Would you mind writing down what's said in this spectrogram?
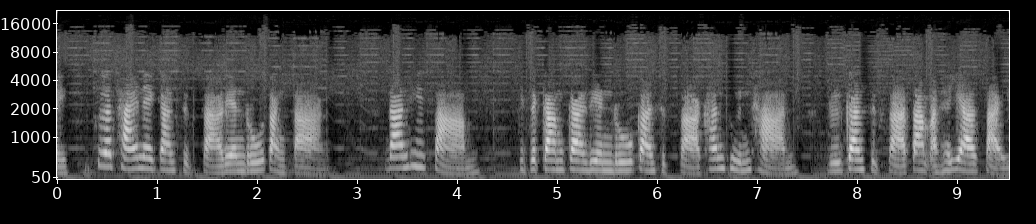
น์ เพื่อใช้ในการศึกษาเรียนรู้ต่างๆ ด้านที่ 3 กิจกรรมการเรียนรู้การศึกษาขั้นพื้นฐาน หรือการศึกษาตามอัธยาศัย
